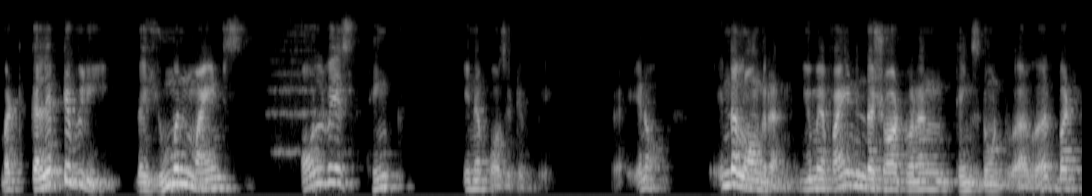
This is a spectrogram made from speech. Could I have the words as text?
but collectively, the human minds always think in a positive way. You know, in the long run, you may find in the short run things don't work, but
